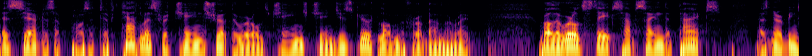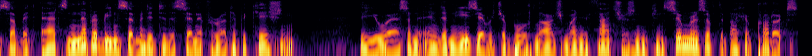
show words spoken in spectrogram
It served as a positive catalyst for change throughout the world. Change, change is good, long before Obama, right? While the world states have signed the pact, it has never been, submit, it has never been submitted to the Senate for ratification. The US and Indonesia, which are both large manufacturers and consumers of tobacco products,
